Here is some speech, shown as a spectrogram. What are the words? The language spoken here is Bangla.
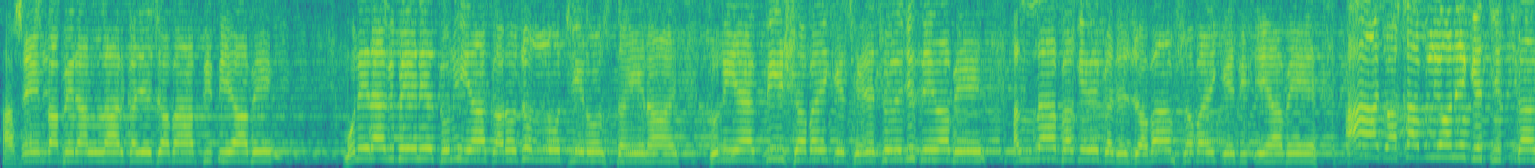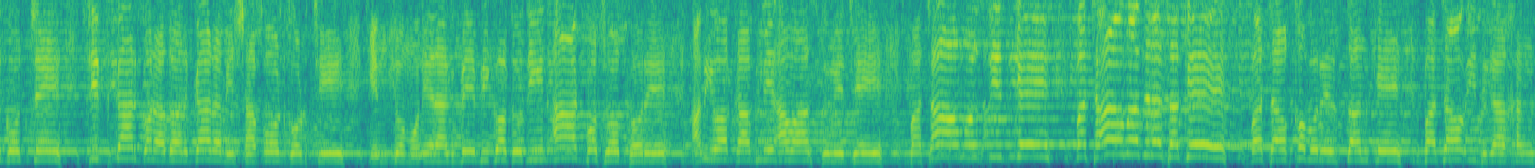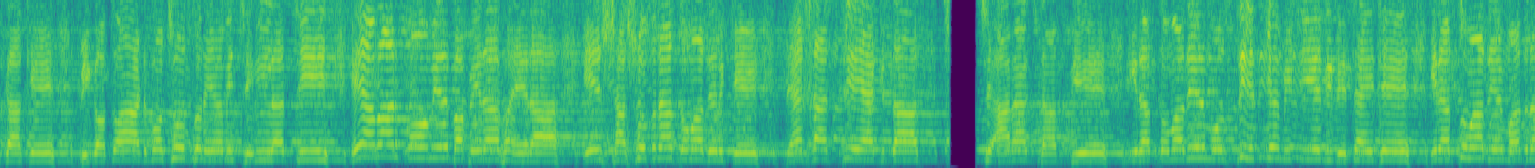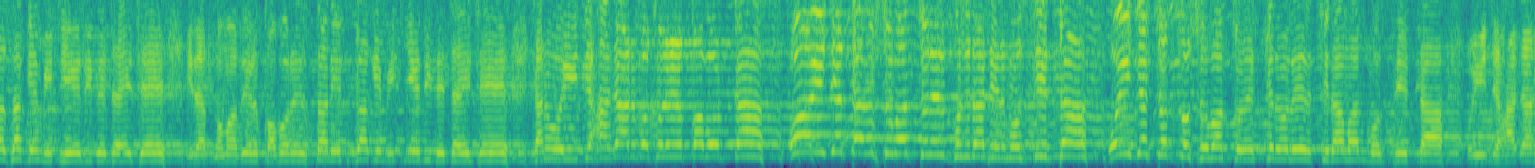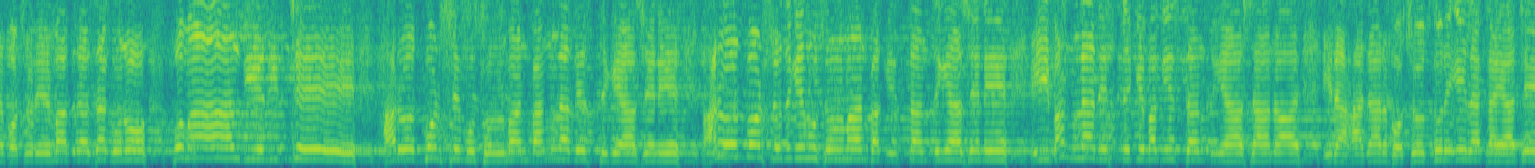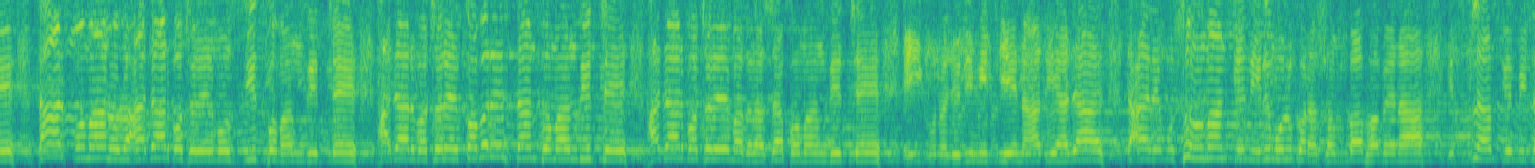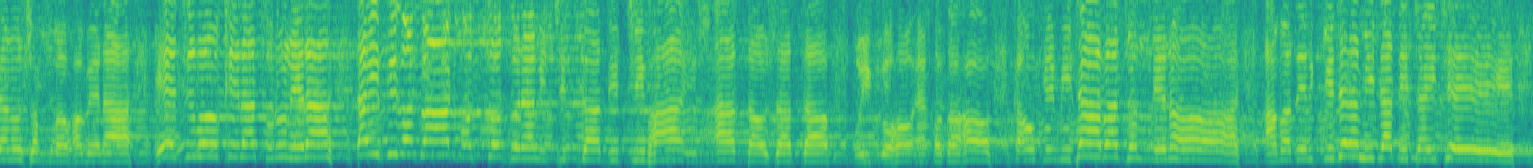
আসেন বাপের আল্লাহর কাছে জবাব দিতে হবে। মনে রাখবেন দুনিয়া কারও জন্য চিরস্থায়ী নয়। দুনিয়া একদিন সবাইকে ছেড়ে চলে যেতে হবে। আল্লাহ পাকের কাছে জবাব সবাইকে দিতে হবে। আজ অকাবলি অনেকে চিৎকার করছে, চিৎকার করা দরকার, আমি সাপোর্ট করছি। কিন্তু মনে রাখবে, বিগত দিন আট বছর ধরে আমি অকাবলি আওয়াজ তুলেছি। বাঁচাও মসজিদকে, বাঁচাও মাদ্রাসাকে, বাঁচাও কবরস্থানকে, বাঁচাও ঈদগাহ খানকাকে। বিগত আট বছর ধরে আমি চিল্লাচ্ছি, এ আমার কমের বাপেরা, ভাইয়েরা, এ শাসকরা তোমাদেরকে দেখাচ্ছে এক দাঁত এক দাঁত দিয়ে এরা তোমাদের মসজিদকে মিটিয়ে দিতে চাইছে, এরা তোমাদের মিটিয়ে দিতে চাইছে, এরা তোমাদের মিটিয়ে দিতে চাইছে। ওই যে হাজার বছরের কবরটা গুজরাটের মসজিদটা, ওই যে চোদ্দশো বছরের কেরলের চিরামান মসজিদটা, ওই যে হাজার বছরের মাদ্রাসা কোনো প্রমাণ দিয়ে দিচ্ছে। ভারতবর্ষে মুসলমান বাংলাদেশ থেকে আসেনি, ভারতবর্ষ থেকে মুসলমান পাকিস্তান থেকে আসেনি। এই বাংলাদেশ থেকে পাকিস্তান থেকে আসা নয়। এরা হাজার বছর ধরে এলাকায় আছে। তার প্রমাণ হলো হাজার বছরের মসজিদ প্রমাণ দিচ্ছে। হাজার বছরের কবরস্থান প্রমাণ দিচ্ছে। হাজার বছরের মাদ্রাসা প্রমাণ দিচ্ছে। এইগুলো যদি মিটিয়ে না দেওয়া যায়, তাহলে মুসলমানকে নির্মূল করা সম্ভব হবে না। ইসলামকে মিটানো সম্ভব হবে না। এ যুবকেরা, তরুণেরা, তাই বিগত আট বছর ধরে আমি চিৎকার দিচ্ছি, ভাই, সাথ দাও সাথ দাও। ঐক্য হও একতা হও, কাউকে মিটাবার জন্য নয়। আমাদেরকে যারা মিটাতে চাইছে,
